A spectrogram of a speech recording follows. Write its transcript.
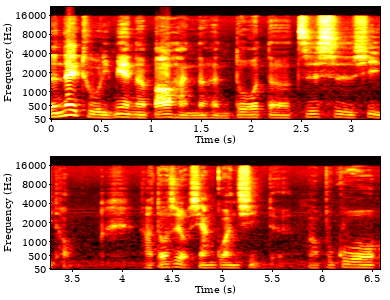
人类图里面呢，包含了很多的知识系统啊，都是有相关性的啊。不过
